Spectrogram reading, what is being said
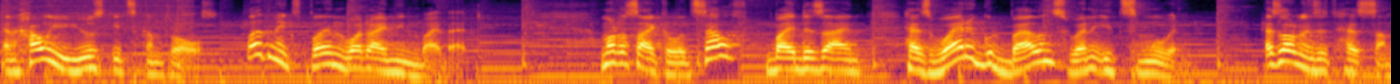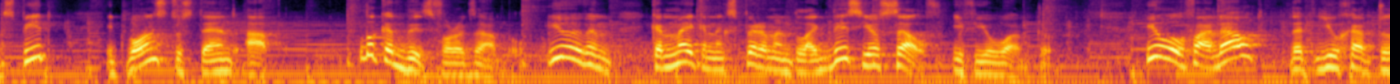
and how you use its controls. Let me explain what I mean by that. Motorcycle itself, by design, has very good balance when it's moving. As long as it has some speed, it wants to stand up. Look at this, for example. You even can make an experiment like this yourself, if you want to. You will find out that you have to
